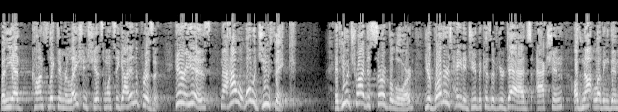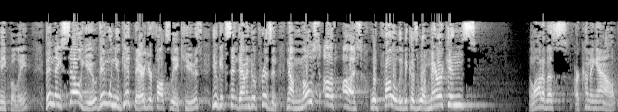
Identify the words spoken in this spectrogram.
but he had conflict in relationships once he got into prison. Here he is. Now how, what would you think? If you had tried to serve the Lord, your brothers hated you because of your dad's action of not loving them equally. Then they sell you. Then when you get there, you're falsely accused. You get sent down into a prison. Now most of us would probably, because we're Americans, a lot of us are coming out,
